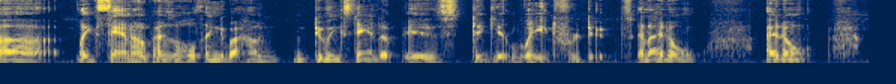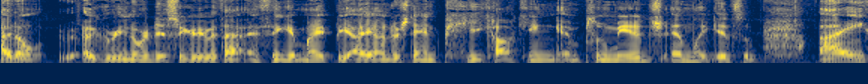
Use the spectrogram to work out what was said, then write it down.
uh, like Stanhope has a whole thing about how doing stand up is to get laid for dudes, and I don't. I don't. I don't agree nor disagree with that. I think it might be. I understand peacocking and plumage and like it's a. I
